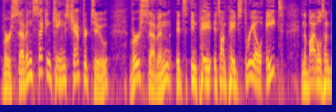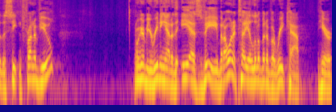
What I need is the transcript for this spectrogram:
verse 7? 2 Kings chapter 2, verse 7. It's, in page, it's on page 308, and the Bible's under the seat in front of you. We're going to be reading out of the ESV, but I want to tell you a little bit of a recap here.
